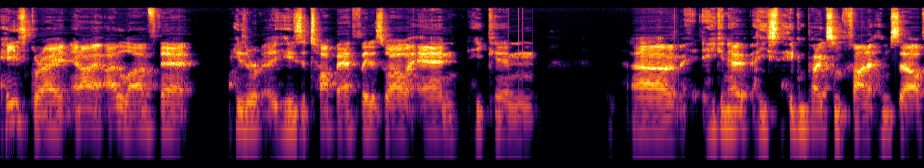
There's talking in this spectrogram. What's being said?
he's great. And I, I love that he's a, he's a top athlete as well. And he can, uh, he can have, he, he can poke some fun at himself.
